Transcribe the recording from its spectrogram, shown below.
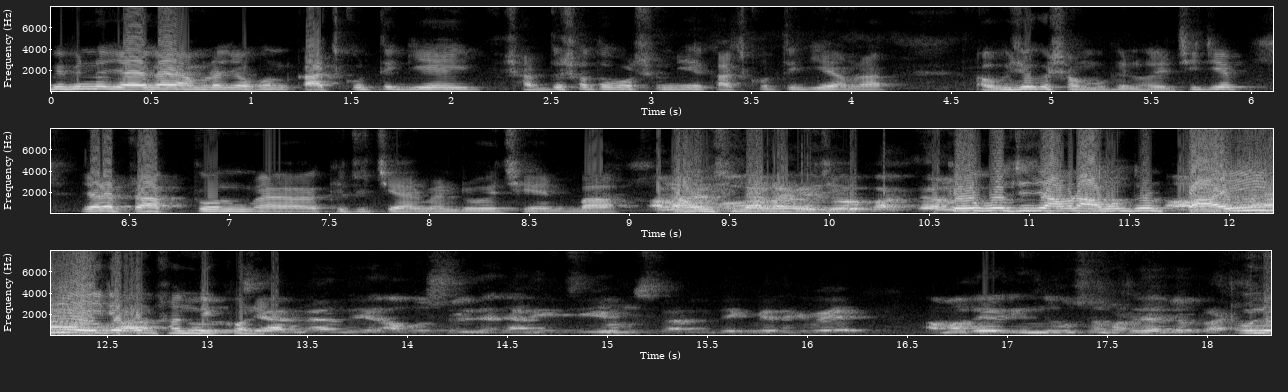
বিভিন্ন জায়গায় আমরা যখন কাজ করতে গিয়ে সার্ধ শতবর্ষ নিয়ে কাজ করতে গিয়ে আমরা অভিযোগের সম্মুখীন হয়েছি যে যারা প্রাক্তন কিছু চেয়ারম্যান রয়েছেন বা কাউন্সিলররা রয়েছেন কেউ বলছে যে আমরা আমন্ত্রণ পাইনি এই রকম সন্ধিক্ষণে। চেয়ারম্যানদের অবশ্যই জানিয়েছি এবং দেখবে দেখবে। আমাদের ইন্দুভূষণ ভট্টাচার্য প্রাক্তন উনি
